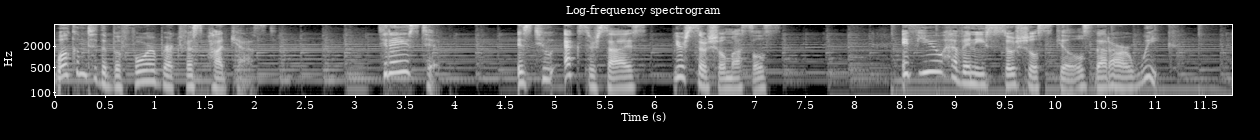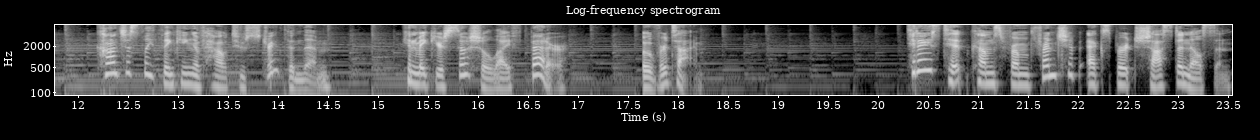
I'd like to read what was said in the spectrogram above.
Welcome to the Before Breakfast podcast. Today's tip is to exercise your social muscles. If you have any social skills that are weak, consciously thinking of how to strengthen them can make your social life better over time. Today's tip comes from friendship expert Shasta Nelson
